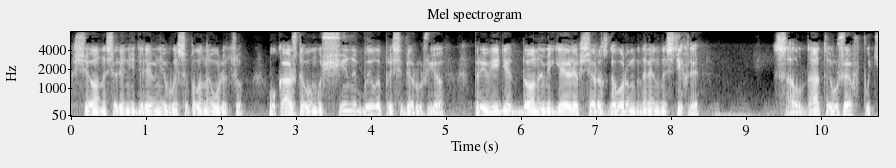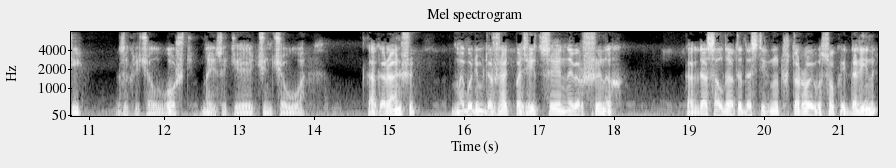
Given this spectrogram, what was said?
Все население деревни высыпало на улицу. У каждого мужчины было при себе ружье. При виде Дона Мигеля все разговоры мгновенно стихли. «Солдаты уже в пути!» — закричал вождь на языке Чинчауа. «Как и раньше, мы будем держать позиции на вершинах. Когда солдаты достигнут второй высокой долины,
